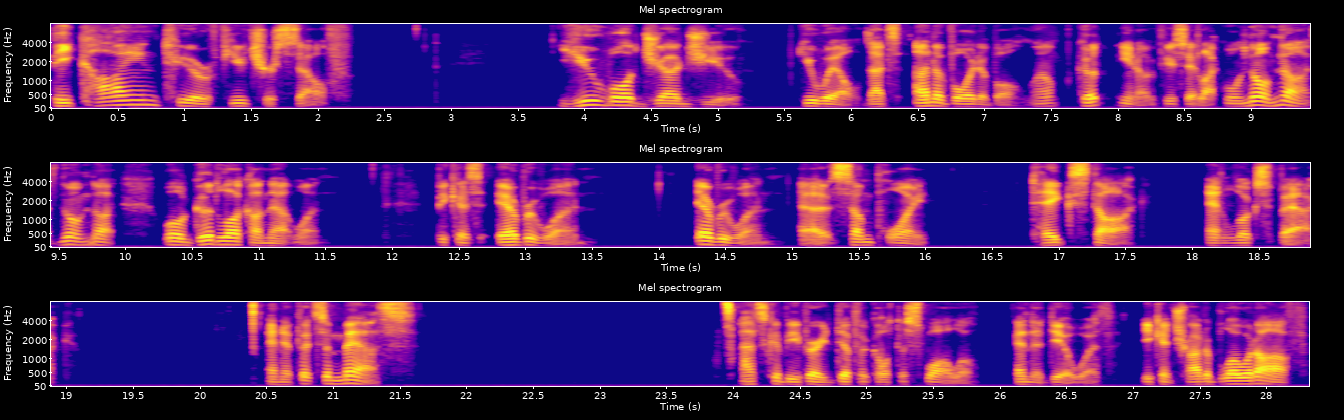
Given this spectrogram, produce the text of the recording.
Be kind to your future self. You will judge you. You will. That's unavoidable. Well, good. You know, if you say, like, well, no, I'm not. No, I'm not. Well, good luck on that one. Because everyone, everyone at some point takes stock and looks back. And if it's a mess, that's going to be very difficult to swallow and to deal with. You can try to blow it off,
